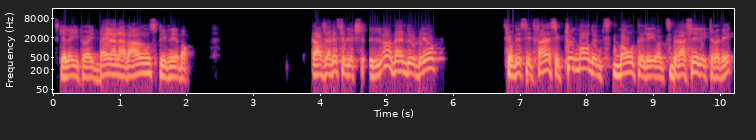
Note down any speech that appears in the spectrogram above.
Parce que là, il peut être bien en avance, puis venir bon. Alors, j'avais ce luxe. Là, Vanderbilt, ce qu'ils ont décidé de faire, c'est que tout le monde a une petite montre, un petit bracelet électronique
